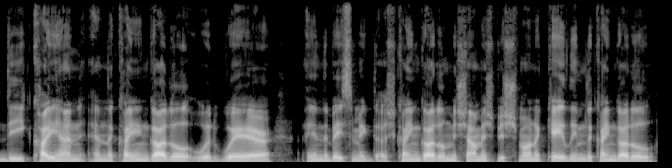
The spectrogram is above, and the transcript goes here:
the Kayhan and the Kayan Gadol would wear in the Beis HaMikdash. Kain Gadol Mishamish Bishmona Kalim. The Kain Gadol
